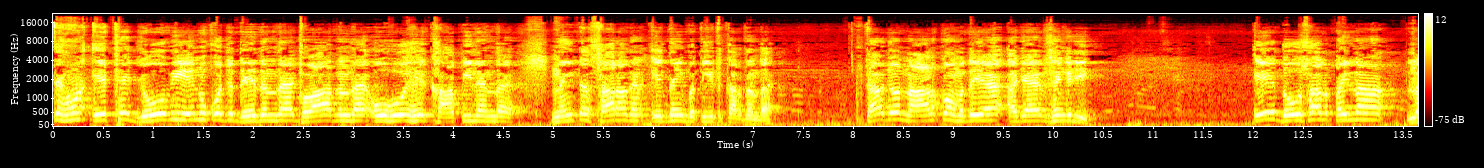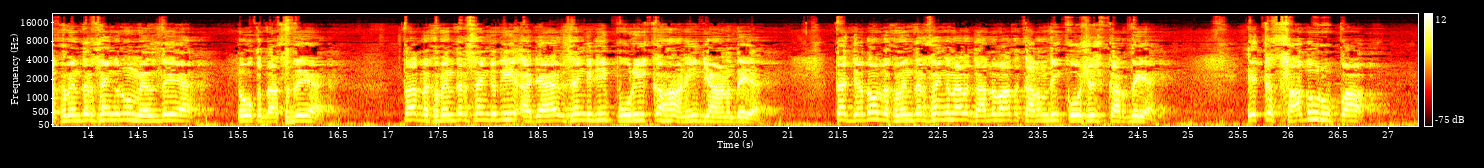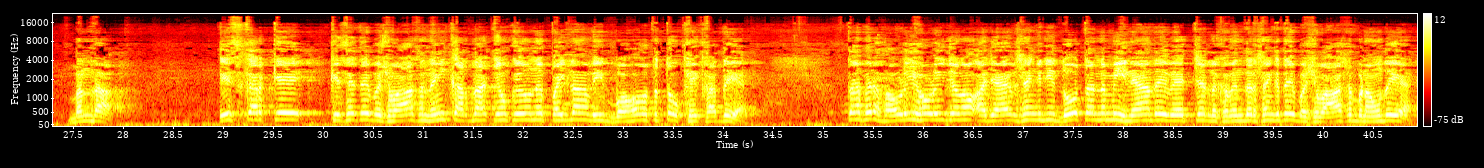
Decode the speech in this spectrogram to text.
ਤੇ ਹੁਣ ਇੱਥੇ ਜੋ ਵੀ ਇਹਨੂੰ ਕੁਝ ਦੇ ਦਿੰਦਾ ਖਵਾ ਦਿੰਦਾ ਉਹ ਇਹ ਖਾ ਪੀ ਲੈਂਦਾ ਨਹੀਂ ਤਾਂ ਸਾਰਾ ਦਿਨ ਇਦਾਂ ਹੀ ਬਤੀਤ ਕਰ ਦਿੰਦਾ ਤਾਂ ਜੋ ਨਾਲ ਘੁੰਮਦੇ ਆ ਅਜੈਬ ਸਿੰਘ ਜੀ। ਇਹ 2 ਸਾਲ ਪਹਿਲਾਂ ਲਖਵਿੰਦਰ ਸਿੰਘ ਨੂੰ ਮਿਲਦੇ ਆ, ਟੋਕ ਦੱਸਦੇ ਆ। ਤਾਂ ਲਖਵਿੰਦਰ ਸਿੰਘ ਦੀ ਅਜੈਬ ਸਿੰਘ ਜੀ ਪੂਰੀ ਕਹਾਣੀ ਜਾਣਦੇ ਆ। ਤਾਂ ਜਦੋਂ ਲਖਵਿੰਦਰ ਸਿੰਘ ਨਾਲ ਗੱਲਬਾਤ ਕਰਨ ਦੀ ਕੋਸ਼ਿਸ਼ ਕਰਦੇ ਆ, ਇੱਕ ਸਾਧੂ ਰੂਪਾ ਬੰਦਾ ਇਸ ਕਰਕੇ ਕਿਸੇ ਤੇ ਵਿਸ਼ਵਾਸ ਨਹੀਂ ਕਰਦਾ ਕਿਉਂਕਿ ਉਹਨੇ ਪਹਿਲਾਂ ਵੀ ਬਹੁਤ ਧੋਖੇ ਖਾਦੇ ਆ। ਤਾਂ ਫਿਰ ਹੌਲੀ ਹੌਲੀ ਜਦੋਂ ਅਜੈਬ ਸਿੰਘ ਜੀ 2-3 ਮਹੀਨਿਆਂ ਦੇ ਵਿੱਚ ਲਖਵਿੰਦਰ ਸਿੰਘ ਤੇ ਵਿਸ਼ਵਾਸ ਬਣਾਉਂਦੇ ਆ,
